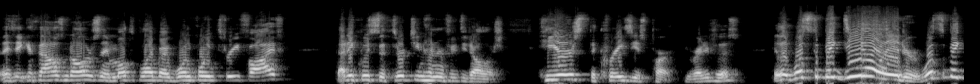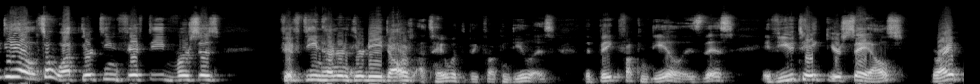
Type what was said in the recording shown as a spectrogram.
they take $1,000 and they multiply by 1.35, that equates to $1,350. Here's the craziest part. You ready for this? You're like, what's the big deal, Andrew? What's the big deal? So what? 1,350 versus $1,538. I'll tell you what the big fucking deal is. The big fucking deal is this. If you take your sales, right,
